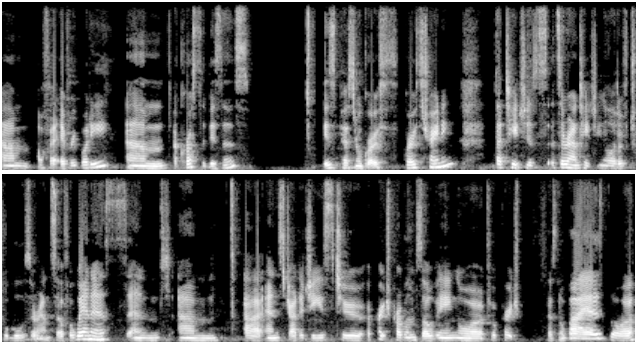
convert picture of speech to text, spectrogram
um, offer everybody um, across the business is personal growth growth training that teaches it's around teaching a lot of tools around self awareness and um, uh, and strategies to approach problem solving or to approach personal bias or,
